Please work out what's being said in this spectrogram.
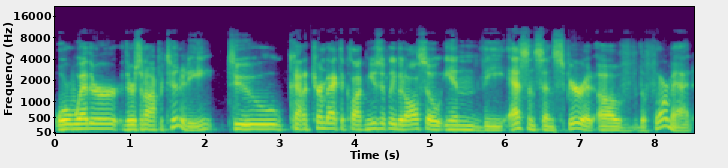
or whether there's an opportunity to kind of turn back the clock musically, but also in the essence and spirit of the format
